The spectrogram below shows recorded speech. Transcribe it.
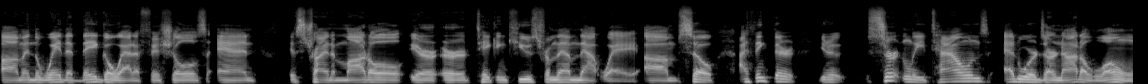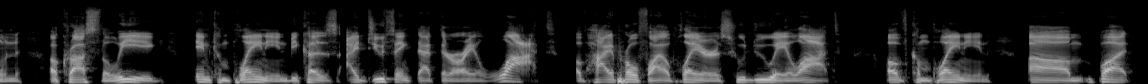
um, and the way that they go at officials. And is trying to model or, or taking cues from them that way. Um, so I think they're, you know, certainly Towns, Edwards are not alone across the league in complaining because I do think that there are a lot of high profile players who do a lot of complaining. Um, but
